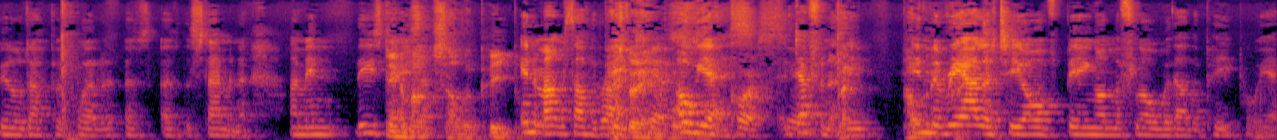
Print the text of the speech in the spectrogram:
build up as well as, as the stamina. I mean, these days, In amongst other people. in amongst other Right, people. yes, Oh yes, of course, yeah. definitely. Public in the practice. reality of being on the floor with other people, yeah,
